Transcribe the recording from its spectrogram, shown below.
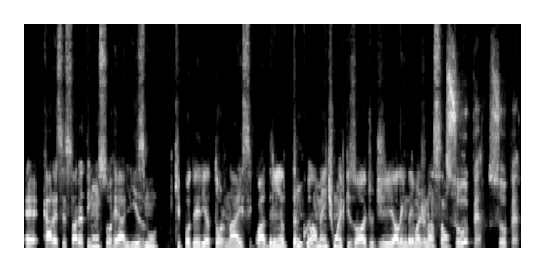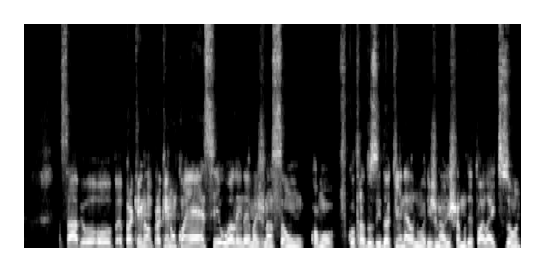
É, cara, essa história tem um surrealismo que poderia tornar esse quadrinho tranquilamente um episódio de Além da Imaginação. Super, super. Sabe, para quem, não, quem não conhece, o Além da Imaginação, como ficou traduzido aqui, né, no original ele chama The Twilight Zone,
